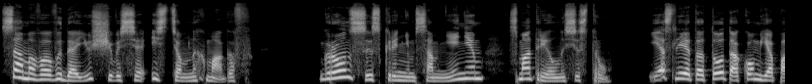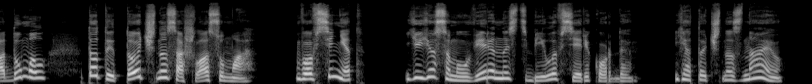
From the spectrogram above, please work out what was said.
самого выдающегося из темных магов. Грон с искренним сомнением смотрел на сестру. «Если это то, о ком я подумал, то ты точно сошла с ума». «Вовсе нет». Ее самоуверенность била все рекорды. «Я точно знаю,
